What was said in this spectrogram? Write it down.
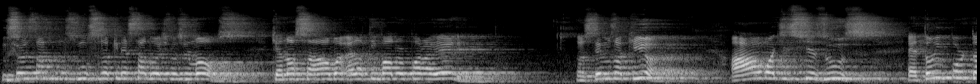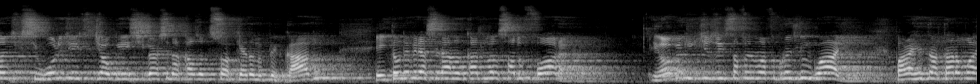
O Senhor está nos mostrando aqui nesta noite, meus irmãos, que a nossa alma ela tem valor para Ele. Nós temos aqui, ó, a alma de Jesus é tão importante que se o olho direito de alguém estivesse na causa de sua queda no pecado, então deveria ser arrancado e lançado fora. E óbvio que Jesus está fazendo uma figura de linguagem para retratar uma,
